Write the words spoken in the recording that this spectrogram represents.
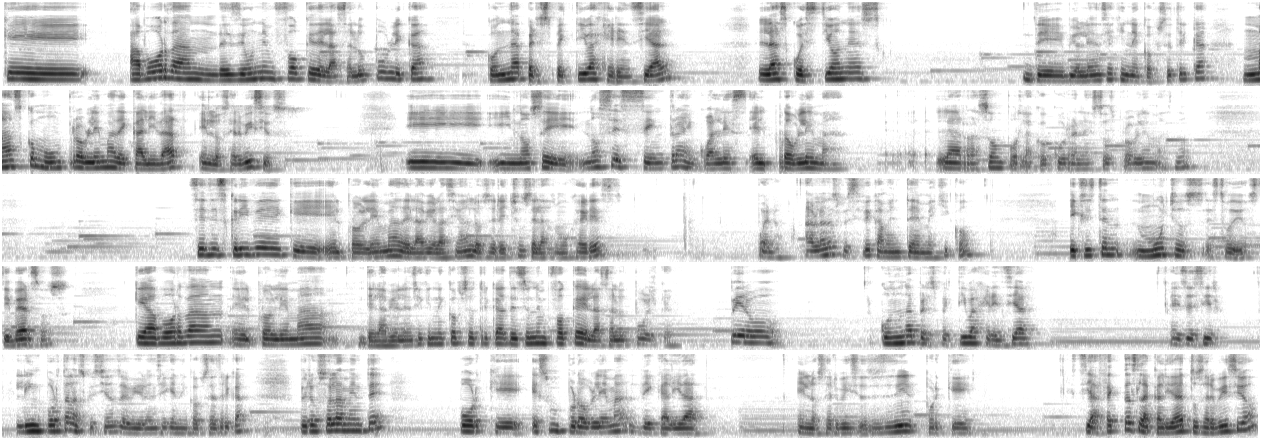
que abordan desde un enfoque de la salud pública con una perspectiva gerencial las cuestiones de violencia ginecobstétrica más como un problema de calidad en los servicios. Y, no, se, no se centra en cuál es el problema, la razón por la que ocurren estos problemas, ¿no? Se describe que el problema de la violación de los derechos de las mujeres bueno, hablando específicamente de México, existen muchos estudios diversos que abordan el problema de la violencia ginecobstétrica desde un enfoque de la salud pública, pero con una perspectiva gerencial. Es decir, le importan las cuestiones de violencia ginecobstétrica, pero solamente porque es un problema de calidad en los servicios, es decir, porque si afectas la calidad de tu servicio,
